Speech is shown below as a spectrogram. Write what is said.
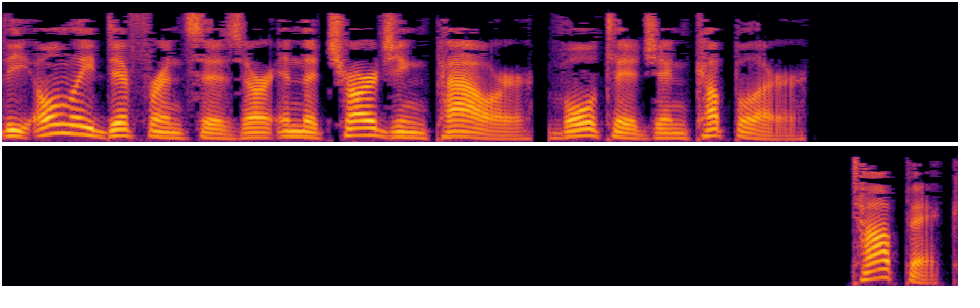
The only differences are in the charging power, voltage and coupler. Topic:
